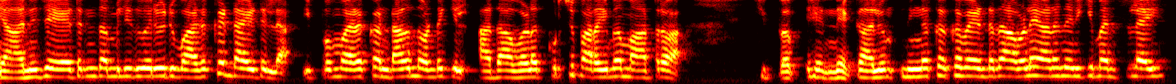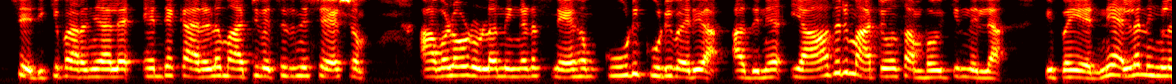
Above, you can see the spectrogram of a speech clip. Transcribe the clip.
ഞാനും ചേട്ടനും തമ്മിൽ ഇതുവരെ ഒരു വഴക്കുണ്ടായിട്ടില്ല. ഇപ്പം വഴക്കുണ്ടാകുന്നുണ്ടെങ്കിൽ അത് അവളെ കുറിച്ച് പറയുമ്പോൾ മാത്രമാ. ഇപ്പം എന്നെക്കാളും നിങ്ങൾക്കൊക്കെ വേണ്ടത് അവളെയാണെന്ന് എനിക്ക് മനസ്സിലായി. ശരിക്ക് പറഞ്ഞാൽ എന്റെ കരൾ മാറ്റി വെച്ചതിന് ശേഷം അവളോടുള്ള നിങ്ങളുടെ സ്നേഹം കൂടി കൂടി വരിക. അതിന് യാതൊരു മാറ്റവും സംഭവിക്കുന്നില്ല. ഇപ്പൊ എന്നെയല്ല നിങ്ങൾ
